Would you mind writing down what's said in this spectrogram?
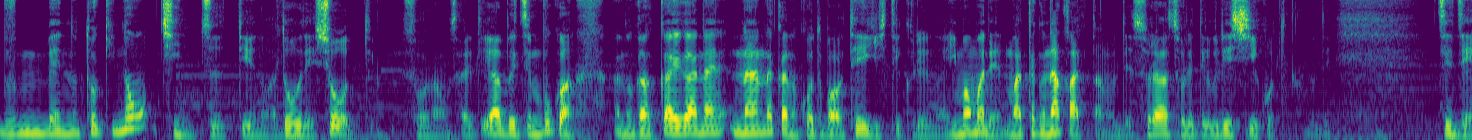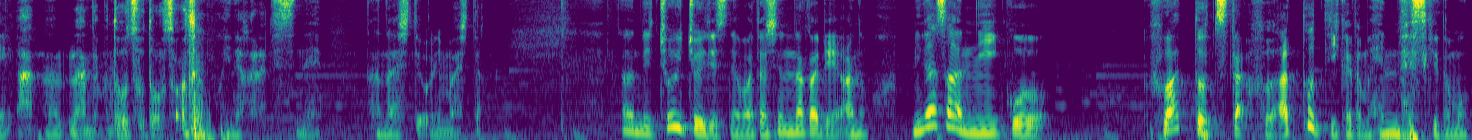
分娩の時の鎮痛っていうのはどうでしょうっていう相談をされていや別に僕はあの学会が何らかの言葉を定義してくれるのは今まで全くなかったのでそれはそれで嬉しいことなので全然あ何でもどうぞどうぞと思いながらですね話しておりました。なんでちょいちょいですね私の中であの皆さんにこうふわっと伝ふわっとって言い方も変ですけども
